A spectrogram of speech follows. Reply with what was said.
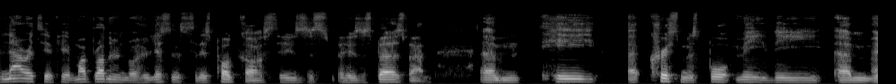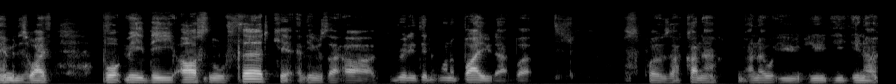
narrative here. My brother-in-law, who listens to this podcast, who's a, who's a Spurs fan, um, he at Christmas bought me the um, him and his wife bought me the Arsenal third kit, and he was like, "Oh, I really didn't want to buy you that, but." I suppose I kind of I know what you, you you know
